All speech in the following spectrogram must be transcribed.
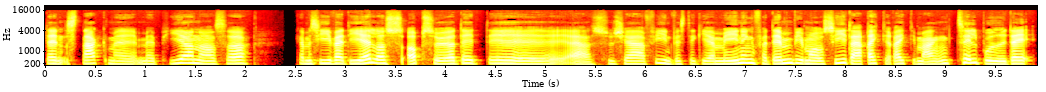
den snak med, med pigerne, og så kan man sige, hvad de ellers opsøger, det, det er, synes jeg er fint, hvis det giver mening for dem. Vi må jo sige, at der er rigtig, rigtig mange tilbud i dag,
